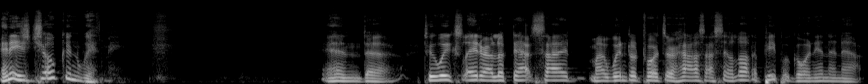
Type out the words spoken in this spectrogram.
And he's joking with me. And uh, two weeks later, I looked outside my window towards her house. I saw a lot of people going in and out.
